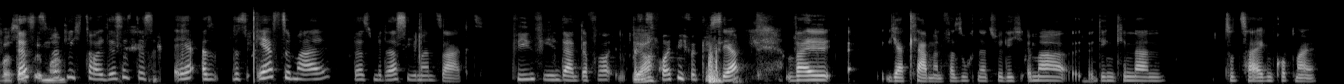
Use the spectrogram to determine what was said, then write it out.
was das auch immer. Das ist wirklich toll. Das ist das, also das erste Mal, dass mir das jemand sagt. Vielen, vielen Dank. Das freut, ja? das freut mich wirklich sehr, weil, ja klar, man versucht natürlich immer den Kindern zu zeigen, guck mal,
